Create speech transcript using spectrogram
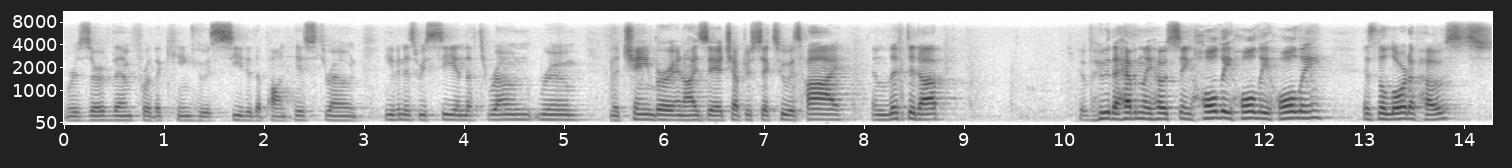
reserve them for the king who is seated upon his throne, even as we see in the throne room, in the chamber in Isaiah chapter 6, who is high and lifted up. of who the heavenly hosts sing, Holy, holy, holy is the Lord of hosts.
